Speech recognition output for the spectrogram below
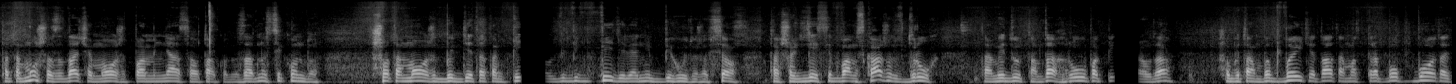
Потому что задача может поменяться вот так вот, за одну секунду. Что-то может быть где-то там видели, они бегут уже, все. Так что если вам скажут вдруг, там идут там, да, группа пи***ов, да, чтобы там вы выйти, да, там отработать,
